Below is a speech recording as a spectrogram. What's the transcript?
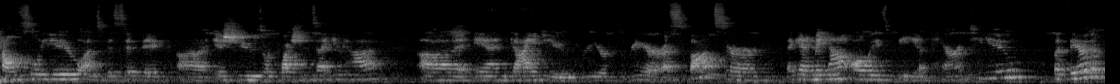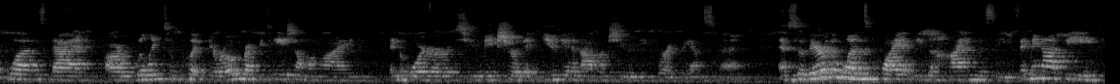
counsel you on specific uh, issues or questions that you have uh, and guide you through your career. A sponsor, again, may not always be apparent to you, but they're the ones that are willing to put their own reputation on the line in order to make sure that you get an opportunity for advancement. And so they're the ones quietly behind the scenes. They may not be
